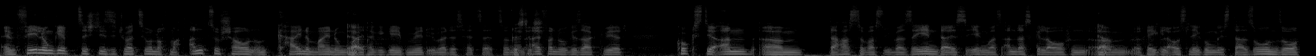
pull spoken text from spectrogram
Empfehlung gibt, sich die Situation nochmal anzuschauen und keine Meinung Ja. weitergegeben wird über das Headset, sondern Richtig. einfach nur gesagt wird, guck's dir an, ähm, da hast du was übersehen, da ist irgendwas anders gelaufen, Ja. ähm, Regelauslegung ist da so und so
